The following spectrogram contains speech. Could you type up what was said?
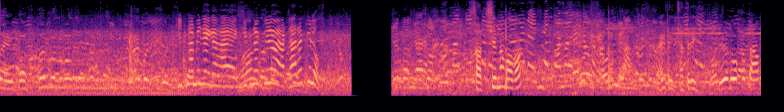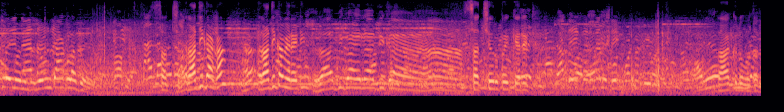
आहे कितना मिलेगा? है कितना किलो अठारह किलो? सातशे ना बाबा? रे, छत्री. जेवण टाकला तो सातशे. राधिका का? राधिका व्हेरायटी राधिका आहे राधिका हा. सातशे रुपये कॅरेट. दहा किलो वजन.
